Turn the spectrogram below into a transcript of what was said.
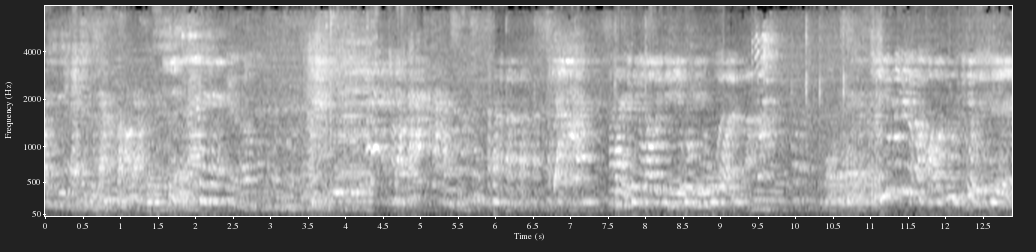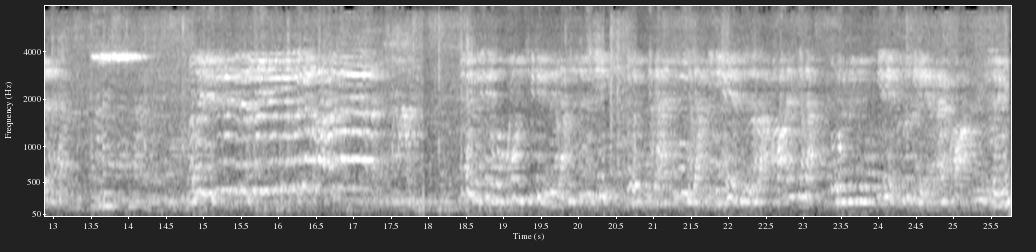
我是一个思想早了的人，但是，哈哎，这个东西你都明问了。其中这个好处就是，可以使你的声音变得更大声。这个电动播音器里的扬声器和其他音响以及电子的喇叭音响，都是利用电磁铁来发出声音。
